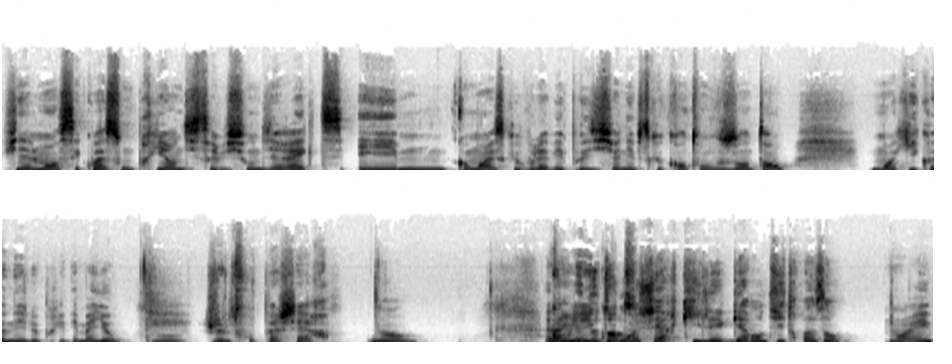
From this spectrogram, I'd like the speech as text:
finalement, c'est quoi son prix en distribution directe et hum, comment est-ce que vous l'avez positionné? Parce que quand on vous entend, moi qui connais le prix des maillots, Mm. je le trouve pas cher. Non. Alors, Combien il est d'autant moins cher qu'il est garanti 3 ans. Ouais.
